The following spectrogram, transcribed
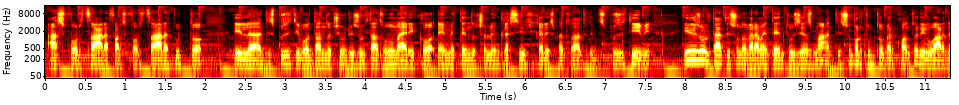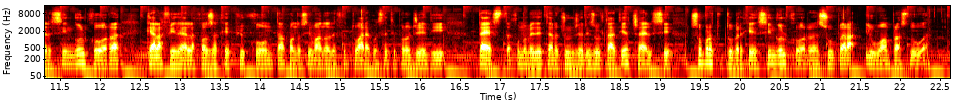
a sforzare, a far sforzare tutto il dispositivo dandoci un risultato numerico e mettendocelo in classifica rispetto ad altri dispositivi. I risultati sono veramente entusiasmanti, soprattutto per quanto riguarda il single core, che alla fine è la cosa che più conta quando si vanno ad effettuare queste tipologie di test. Come vedete raggiunge risultati eccelsi, soprattutto perché in single core supera il OnePlus 2.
